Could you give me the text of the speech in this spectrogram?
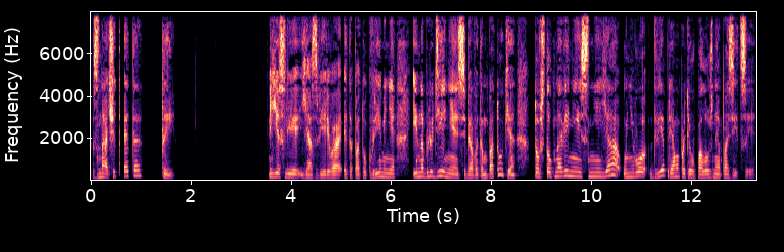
значит, это ты. Если я Зверева — это поток времени и наблюдение себя в этом потоке, то в столкновении с «не я» у него две прямо противоположные позиции.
